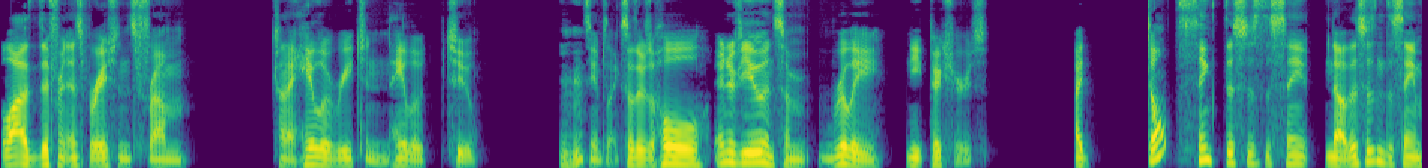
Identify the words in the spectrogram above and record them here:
a lot of different inspirations from kind of Halo Reach and Halo 2. Mhm. It seems like. So there's a whole interview and some really neat pictures. I don't think this is the same. No, this isn't the same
